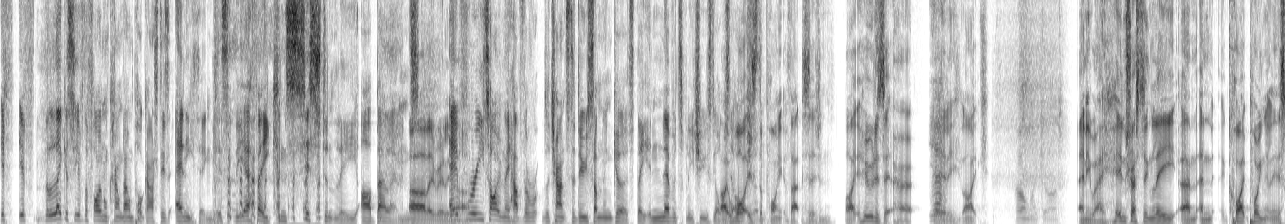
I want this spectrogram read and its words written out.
if if the legacy of the Final Countdown podcast is anything, it's that the FA consistently are bellends. Oh, they really are. Every time they have the the chance to do something good, they inevitably choose the opposite. Like, what is option. the point of that decision? Like, who does it hurt? Yeah. Really? Like, Oh my god. Anyway, interestingly, um, and quite poignantly, this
